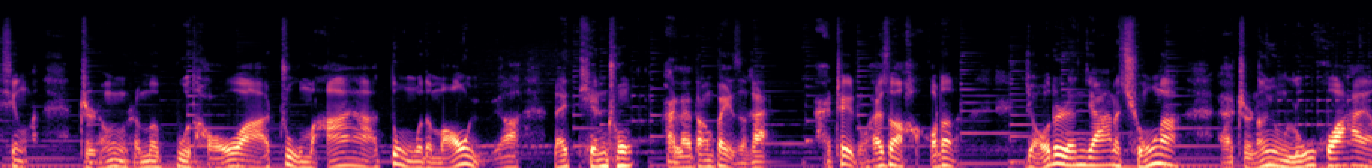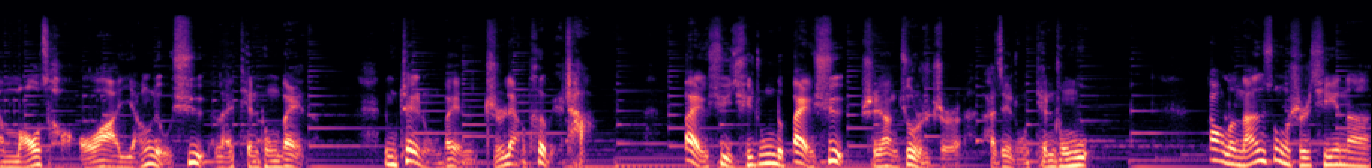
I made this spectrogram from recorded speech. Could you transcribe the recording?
姓啊，只能用什么布头啊、苎麻呀、动物的毛羽啊来填充，还来当被子盖。哎，这种还算好的呢。有的人家呢穷啊，哎，只能用芦花呀、茅草啊、杨柳絮来填充被子。那么这种被子质量特别差。败絮其中的败絮，实际上就是指啊这种填充物。到了南宋时期呢，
